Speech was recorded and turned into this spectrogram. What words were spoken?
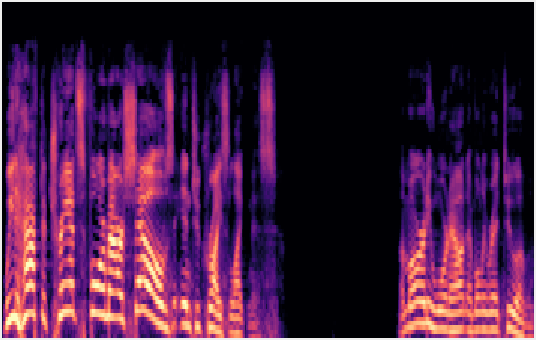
We'd have to transform ourselves into Christ likeness. I'm already worn out and I've only read two of them.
